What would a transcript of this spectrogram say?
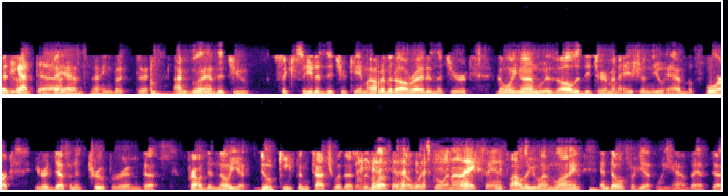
it's a uh, bad thing, but uh, I'm glad that you succeeded, that you came out of it all right, and that you're going on with all the determination you had before. You're a definite trooper, and uh, proud to know you. Do keep in touch with us. We'd love to know what's going on. Thanks, man. We follow you online, and don't forget we have that. Uh,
